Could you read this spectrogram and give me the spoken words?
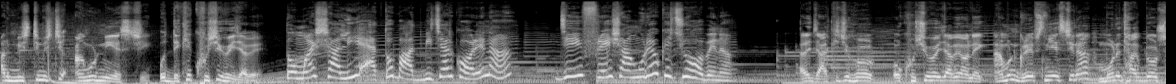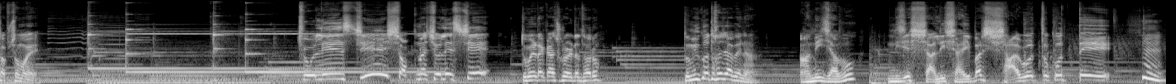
আর মিষ্টি মিষ্টি আঙুর নিয়ে এসেছি। ও দেখে খুশি হয়ে যাবে। তোমার শালি এত বাদ বিচার করে না যে এই ফ্রেশ আঙুরেও কিছু হবে না। আরে যা কিছু হোক ও খুশি হয়ে যাবে অনেক। এমন গ্রেপস নিয়ে এসেছি না মনে থাকবে ওর সব সময় চলে এসছে স্বপ্না চলে এসছে। তুমি একটা কাজ করে এটা ধরো। তুমি কোথাও যাবে না। আমি যাব নিজের শালি সাহিবার স্বাগত করতে। হুম।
